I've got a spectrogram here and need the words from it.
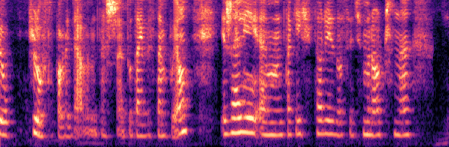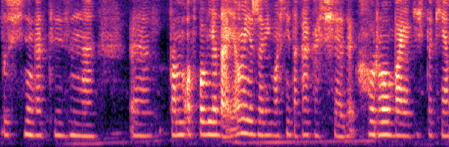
LGBTQ+, powiedziałabym, też tutaj występują. Jeżeli takie historie dosyć mroczne, dosyć negatywne e, Wam odpowiadają, jeżeli właśnie taka jakaś e, choroba, jakieś takie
